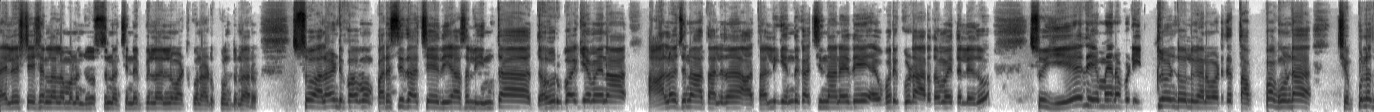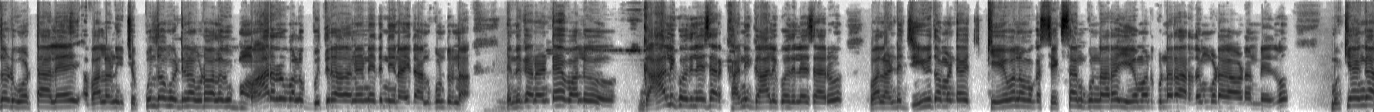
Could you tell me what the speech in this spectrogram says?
రైల్వే స్టేషన్లలో మనం చూస్తున్నాం. చిన్నపిల్లల్ని పట్టుకుని అడుకుంటున్నారు సో అలాంటి పాపం పరిస్థితి వచ్చేది. అసలు ఇంత దౌర్భాగ్యమైన ఆలోచన ఆ తల్లి ఆ తల్లికి ఎందుకు వచ్చింది అనేది ఎవరికి కూడా అర్థమైతే లేదు. సో ఏది ఏమైనప్పుడు ఇట్లాంటి వాళ్ళు కనబడితే తప్పకుండా చెప్పులతో కొట్టాలి. వాళ్ళని చెప్పులతో కొట్టినా కూడా వాళ్ళకు మారరు వాళ్ళకు బుద్ధి రాదని అనేది నేను అయితే అనుకుంటున్నా. ఎందుకనంటే వాళ్ళు గాలికి వదిలేశారు కని గాలికి వదిలేశారు. వాళ్ళు అంటే జీవితం అంటే కేవలం ఒక సెక్స్ అనుకున్నారా ఏమనుకున్నారా అర్థం కూడా కావడం లేదు. ముఖ్యంగా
